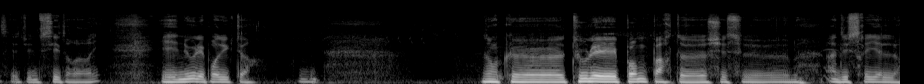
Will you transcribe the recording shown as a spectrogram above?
c'est une cidrerie, et nous les producteurs. Donc euh, tous les pommes partent euh, chez ce industriel-là.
